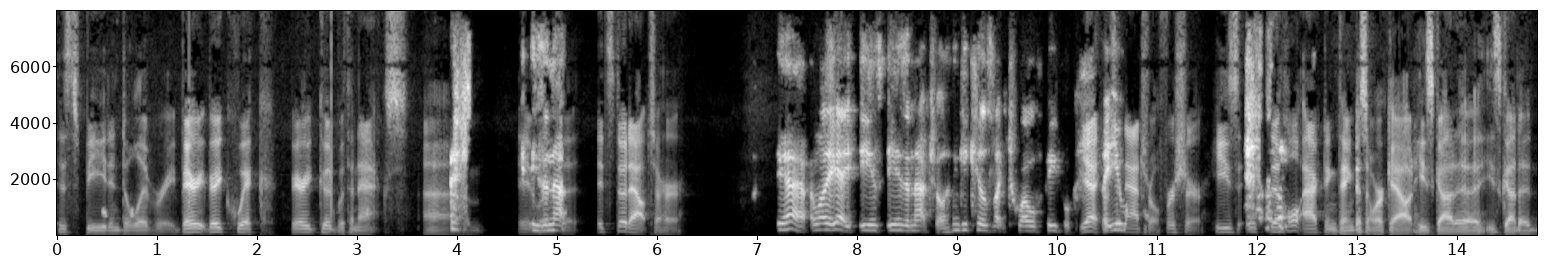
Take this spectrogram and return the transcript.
his speed and delivery. Very, very quick. Very good with an axe. Um, it, He's a nat- it stood out to her. Yeah, well, yeah, he is, he is a natural. I think he kills like twelve people. Yeah, But he's you- a natural for sure. He's if the whole acting thing doesn't work out, he's got a he's got a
